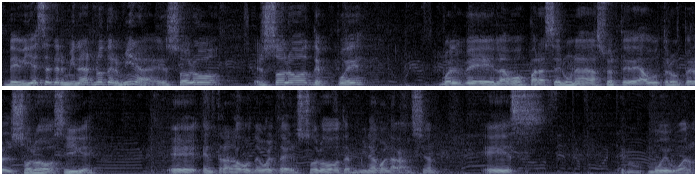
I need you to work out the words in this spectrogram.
debiese terminar, no termina. El solo, el solo después vuelve la voz para hacer una suerte de outro, pero el solo sigue. Eh, entra la voz de vuelta y el solo termina con la canción. Es, es muy bueno.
